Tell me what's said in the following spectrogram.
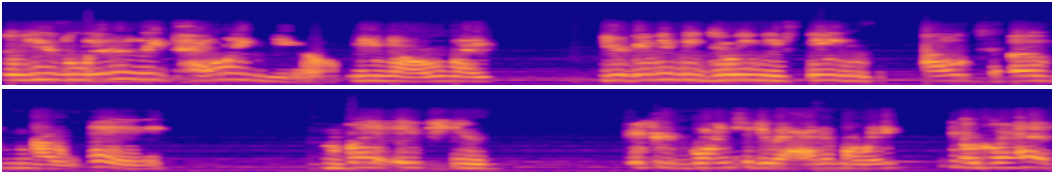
So he's literally telling you, you know, like, you're going to be doing these things out of my way. But if you if you're going to do it out of my way, you know, go ahead.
